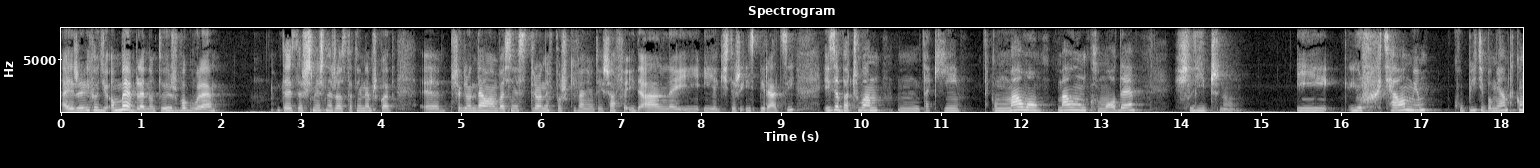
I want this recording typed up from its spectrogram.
A jeżeli chodzi o meble, no to już w ogóle to jest też śmieszne, że ostatnio na przykład y, przeglądałam właśnie strony w poszukiwaniu tej szafy idealnej i, i jakiejś też inspiracji i zobaczyłam y, taki, taką małą, małą komodę śliczną. I już chciałam ją kupić, bo miałam taką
